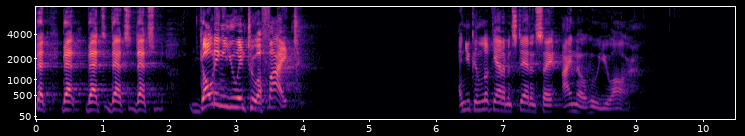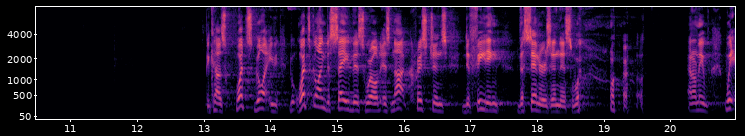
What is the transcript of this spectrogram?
that, that, that, that's, that's goading you into a fight. And you can look at him instead and say, I know who you are. Because what's going, what's going to save this world is not Christians defeating the sinners in this world. I don't even, we,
